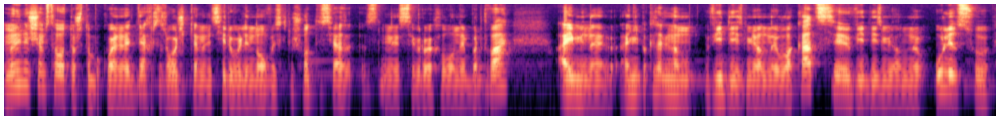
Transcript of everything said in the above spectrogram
Ну и начнем с того, то, что буквально на днях разработчики анонсировали новые скриншоты, связанные с игрой Hello Neighbor 2, а именно, они показали нам видоизмененные локации, видоизмененную улицу,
